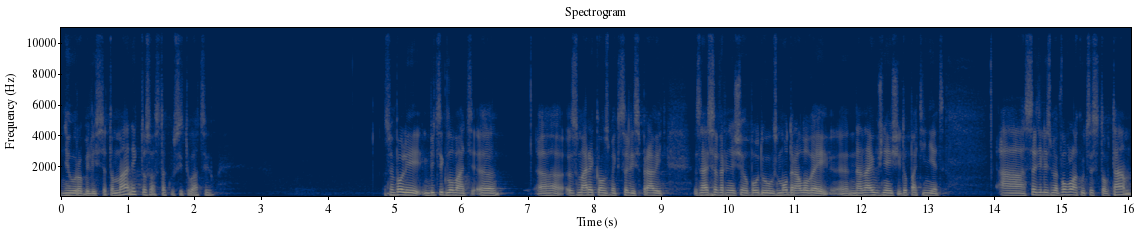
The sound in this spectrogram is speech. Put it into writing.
Neurobili ste to. Má niekto z vás takú situáciu? Sme boli bicyklovať e, e, s Marekom, sme chceli spraviť z najsevernejšieho bodu z Modralovej e, na najjužnejší do Patinec. A sedeli sme vo vlaku cestou tam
